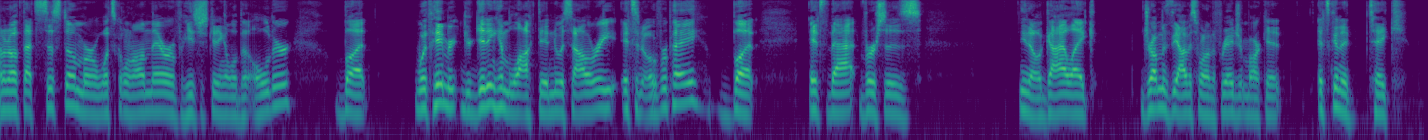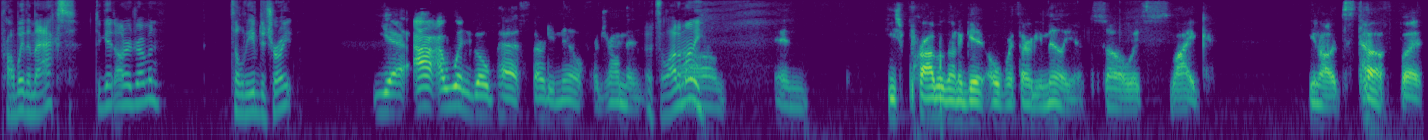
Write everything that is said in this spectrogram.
don't know if that's system or what's going on there, or if he's just getting a little bit older. But with him, you're- getting him locked into a salary. It's an overpay, but it's that versus you know a guy like Drummond's the obvious one on the free agent market. It's going to take probably the max to get Andre Drummond to leave Detroit. Yeah, I, I wouldn't go past thirty mil for Drummond. That's a lot of money. Um, and he's probably going to get over 30 million. So it's like, you know, it's tough. But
